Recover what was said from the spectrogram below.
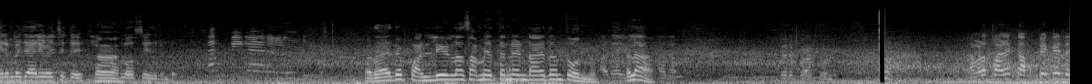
ഇരുമ്പ് വെച്ചിട്ട് ക്ലോസ് ചെയ്തിട്ടുണ്ട്. അതായത് പള്ളിയുള്ള സമയത്ത് തന്നെ ഉണ്ടായതെന്ന് തോന്നുന്നു. അല്ല? നമ്മളെ പഴയ കപ്പയൊക്കെ ഉണ്ട്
